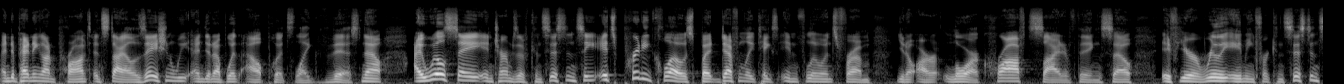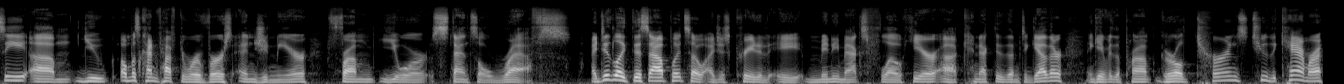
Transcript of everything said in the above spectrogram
And depending on prompt and stylization, we ended up with outputs like this. Now, I will say in terms of consistency, it's pretty close, but definitely takes influence from, you know, our Lara Croft side of things. So if you're really aiming for consistency, um, you almost kind of have to reverse engineer from your stencil refs. I did like this output, so I just created a Minimax flow here, uh, connected them together, and gave it the prompt, girl turns to the camera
